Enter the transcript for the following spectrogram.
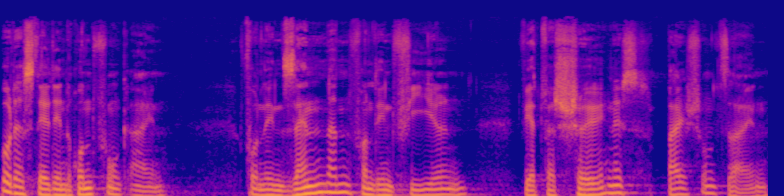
oder stell den Rundfunk ein. Von den Sendern, von den vielen wird was Schönes bei schon sein.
